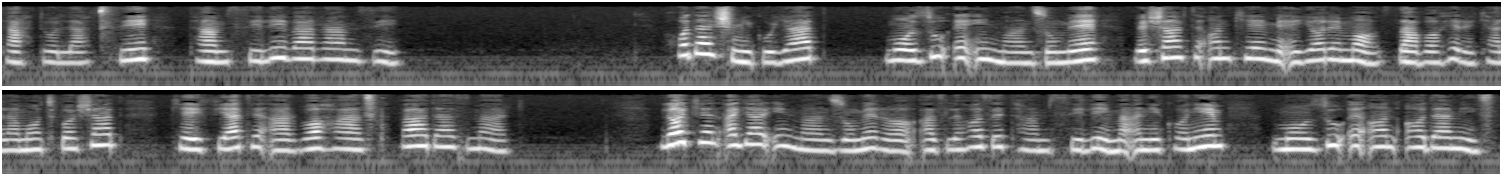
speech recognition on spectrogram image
تحت و لفظی تمثیلی و رمزی. خودش می‌گوید موضوع این منظومه به شرط آنکه معیار ما ظواهر کلمات باشد کیفیت ارواح است بعد از مرگ. لکن اگر این منظومه را از لحاظ تمثیلی معنی کنیم موضوع آن آدمی است.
